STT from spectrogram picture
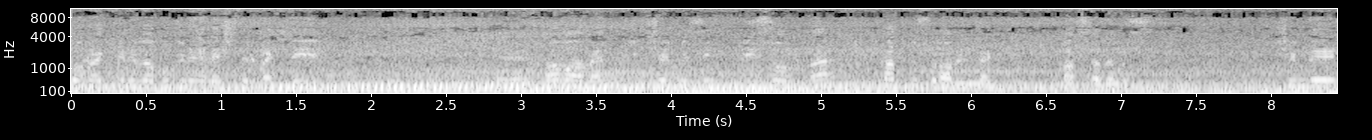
sonrakini ve bugünü eleştirmek değil, e, tamamen ilçemizin vizyonuna katkı sunabilmek maksadımız. Şimdi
